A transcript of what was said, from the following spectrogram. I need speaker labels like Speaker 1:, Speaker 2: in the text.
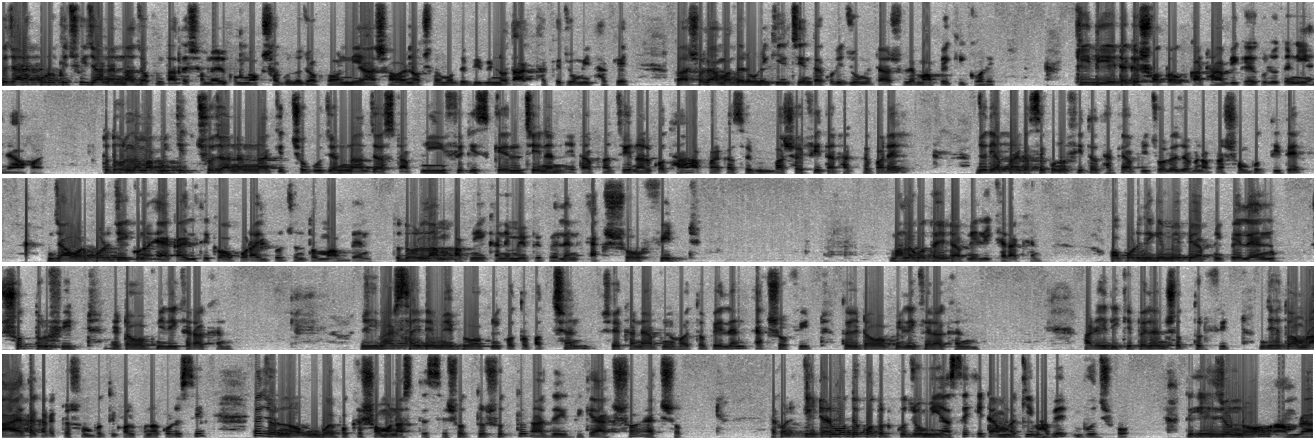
Speaker 1: তো যারা কোনো কিছুই জানেন না, যখন তাদের সামনে এরকম নকশাগুলো যখন নিয়ে আসা হয়, নকশার মধ্যে বিভিন্ন দাগ থাকে, জমি থাকে, তো আসলে আমাদের অনেকেই চিন্তা করি জমিটা আসলে মাপে কি করে, কি দিয়ে এটাকে শতক, কাঠা, বিঘা নিয়ে নেওয়া হয়। তো ধরলাম আপনি কিচ্ছু জানেন না, কিচ্ছু বুঝেন না, জাস্ট আপনি ফিট স্কেল চেনেন। এটা আপনার চেনার কথা, আপনার কাছে বাসায় ফিতা থাকতে পারে। যদি আপনার কাছে কোনো ফিতা থাকে, আপনি চলে যাবেন আপনার সম্পত্তিতে। যাওয়ার পর যে কোনো এক আইল থেকে অপর আইল পর্যন্ত মাপবেন। তো ধরলাম আপনি এখানে মেপে পেলেন একশো ফিট। ভালো কথা, এটা আপনি লিখে রাখেন। অপর দিকে মেপে আপনি পেলেন সত্তর ফিট, এটাও আপনি লিখে রাখেন। রিভার সাইডে মেপেও আপনি কত পাচ্ছেন, সেখানে আপনি হয়তো পেলেন একশো ফিট। তো এটাও আপনি লিখে রাখেন। আর এদিকে পেলেন সত্তর ফিট যেহেতু আমরা আয়তাকার একটা সম্পত্তি কল্পনা করেছি, এজন্য উভয় পক্ষে সমান আসতেছে, সত্তর সত্তর আর এদিকে একশো একশো। এখন এটার মধ্যে কতটুকু জমি আছে, এটা আমরা কীভাবে বুঝব? তো এই জন্য আমরা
